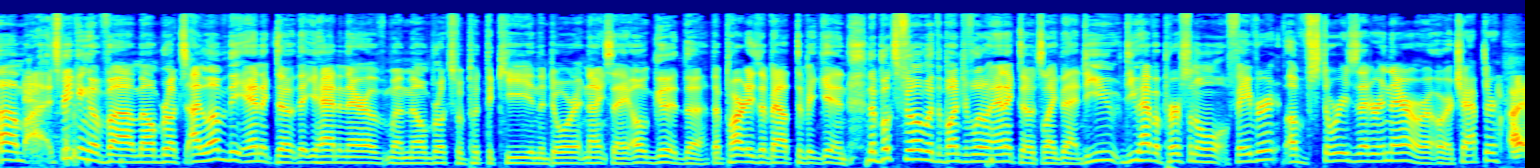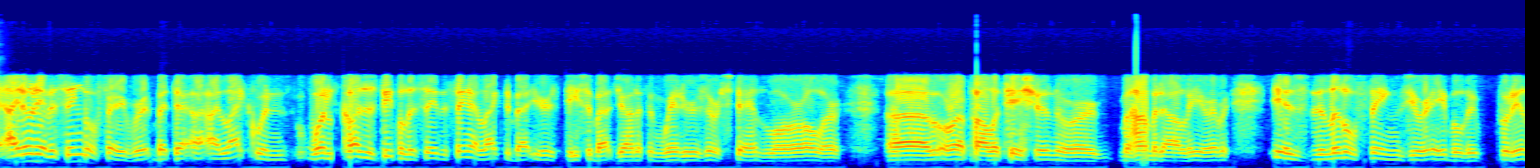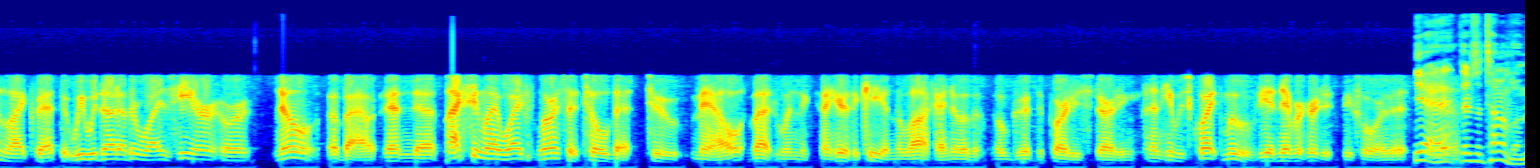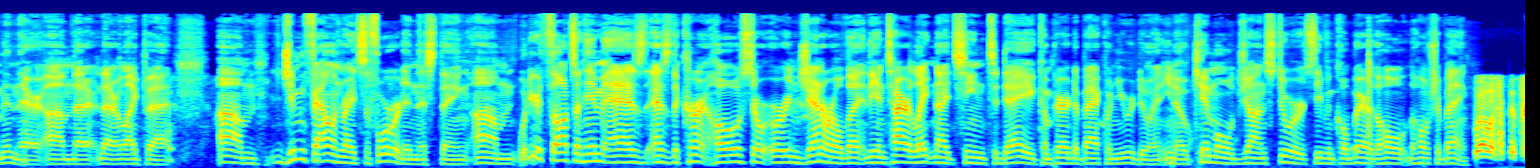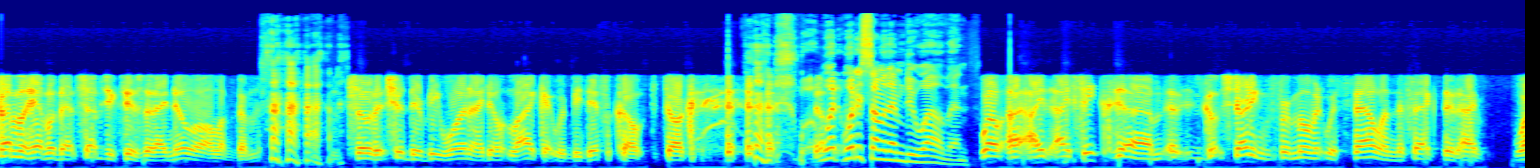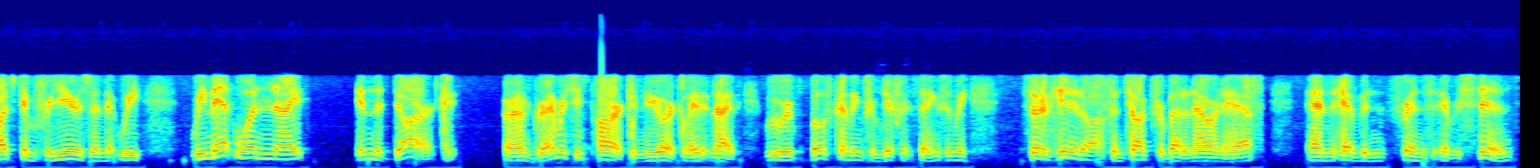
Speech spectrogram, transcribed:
um, speaking of uh, Mel Brooks, I love the anecdote that you had in there of when Mel Brooks would put the key in the door at night, and say, "Oh, good, the the party's about to begin." The book's filled with a bunch of little anecdotes like that. Do you do you have a personal favorite of stories that are in there, or, or a chapter? I, I don't have a single favorite, but uh, I like when one causes people to say the thing I liked about your piece about Jonathan Winters or Stan Laurel or uh, or a politician or Muhammad Ali or whatever is the little things you're able to put in like that that we would not otherwise hear or know about. And uh, actually, my wife Martha told that to Mel. But when the, I hear the key in the lock, I know that oh, good, the party's starting. And he was quite moved. He had never heard it before. That yeah, there's a ton of them in there um, that are, that are like that. Um, Jimmy Fallon writes the foreword in this thing. Um, what are your thoughts on him as as the current host, or, or in general the the entire late night scene today compared to back when you were doing? You know, Kimmel, Jon Stewart, Stephen Colbert, the whole the whole shebang. Well, the problem I have with that subject is that I know all of them, so that should there be one I don't like, it would be difficult to talk. what what do some of them do well then? Well, I I think um, uh, starting for a moment with Fallon, the fact that I've watched him for years and that we we met one night in the dark around Gramercy Park in New York late at night. We were both coming from different things, and we sort of hit it off and talked for about an hour and a half, and have been friends ever since.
